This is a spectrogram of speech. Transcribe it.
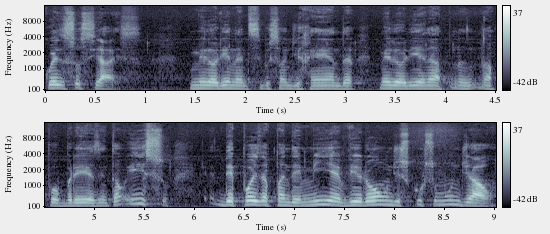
coisas sociais. melhoria na distribuição de renda, melhoria na, na pobreza. Então, isso, depois da pandemia, virou um discurso mundial.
